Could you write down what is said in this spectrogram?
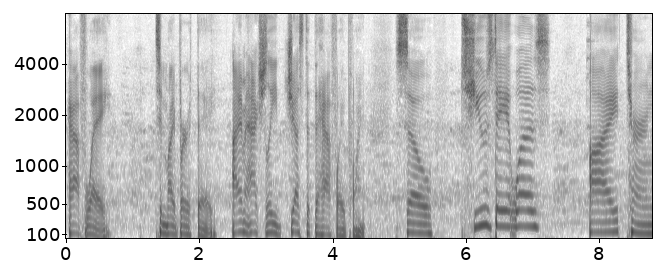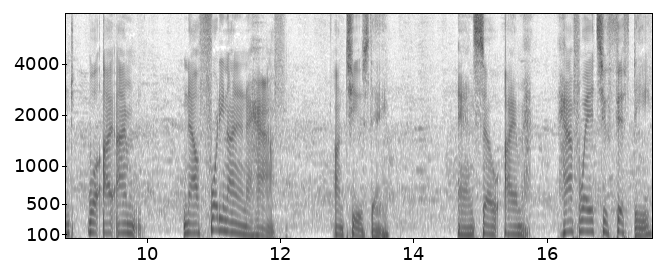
halfway to my birthday. I am actually just at the halfway point. So Tuesday it was. I turned well. I, I'm now 49 and a half on Tuesday, and so I am halfway to 50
